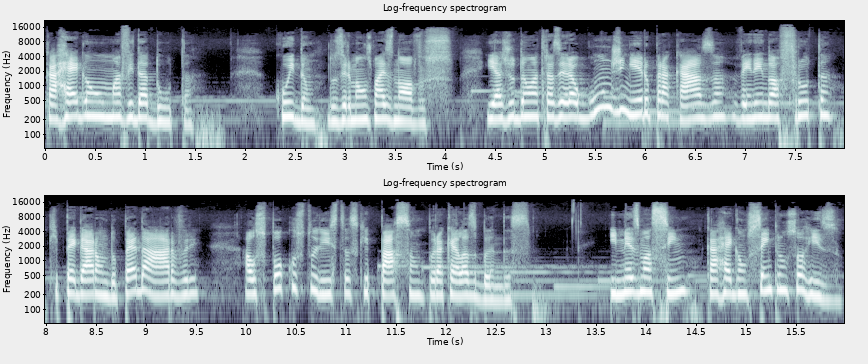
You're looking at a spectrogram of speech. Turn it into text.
Carregam uma vida adulta. Cuidam dos irmãos mais novos, e ajudam a trazer algum dinheiro para casa vendendo a fruta que pegaram do pé da árvore aos poucos turistas que passam por aquelas bandas. E mesmo assim, carregam sempre um sorriso,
